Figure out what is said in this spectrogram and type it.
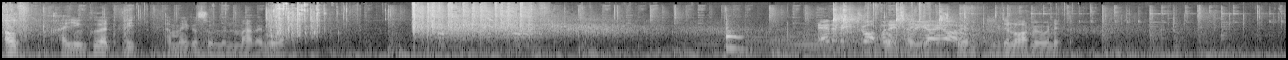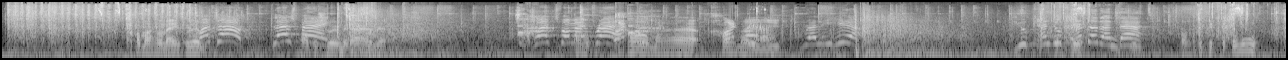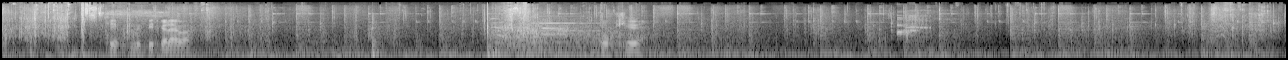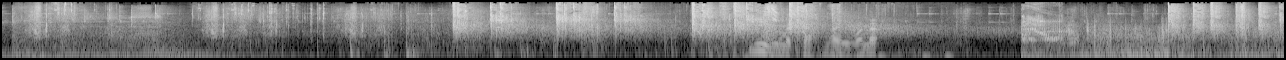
เอ้าใครยิงเพื่อนเฮ้ยทำไมกระสุนมันมาแบบนี้วะ Enemy ต dropping ก into ใจ the กับ AO. เพื่อนมันจะรอดไหมวะเนี่ย เข้ามาข้างในเพื่อน Watch out. ออกไปช่วย Flashbang. ไม่ได้แล้วเนี่ย Watch for my friend. เข้ามา เข้ามาอีก Rally here. You can do better than that. เอาจะปิดประตูโอเคไม่ปิดก็ได้วะโอเค ยิงมาจากไหนวะนะ่ะ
